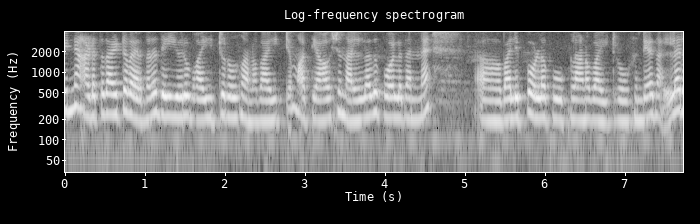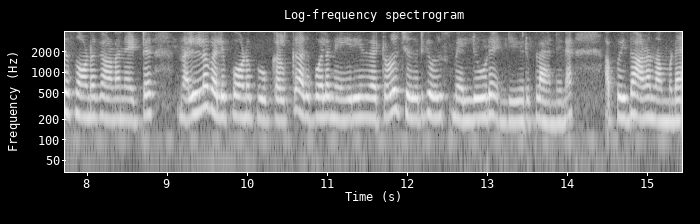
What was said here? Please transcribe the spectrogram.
പിന്നെ അടുത്തതായിട്ട് വരുന്നത് ദേ ഈ ഒരു വൈറ്റ് റോസ് ആണ്. വൈറ്റും അത്യാവശ്യം നല്ലതുപോലെ തന്നെ വലിപ്പമുള്ള പൂക്കളാണ് വൈറ്റ് റോസിന്റെ നല്ല രസമാണ് കാണാനായിട്ട്. നല്ല വലിപ്പമാണ് പൂക്കൾക്ക്. അതുപോലെ നേരിയതായിട്ടുള്ള ചെറിയ ഒരു സ്മെല്ലൂടെ ഉണ്ട് ഈ ഒരു പ്ലാന്റിന് അപ്പോൾ ഇതാണ് നമ്മുടെ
